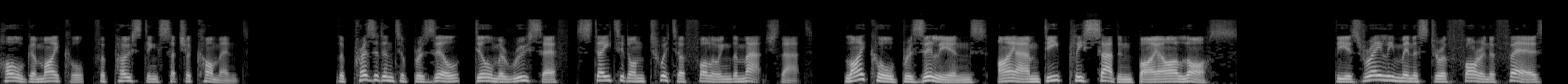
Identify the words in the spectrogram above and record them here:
Holger Michael, for posting such a comment. The President of Brazil, Dilma Rousseff, stated on Twitter following the match that, Like all Brazilians, I am deeply saddened by our loss. The Israeli Minister of Foreign Affairs,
